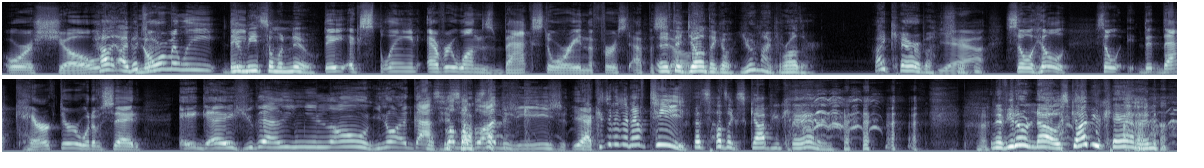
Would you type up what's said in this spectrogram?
or a show, How- I bet normally they you meet someone new. they explain everyone's backstory in the first episode. And if they don't, they go, "You're my brother. I care about you." yeah. So he'll so th- that character would have said. Hey guys, you gotta leave me alone. You know I got blah blah blah like. disease. Yeah, because he doesn't have teeth. That sounds like Scott Buchanan. and if you don't know, Scott Buchanan,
